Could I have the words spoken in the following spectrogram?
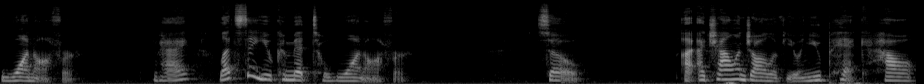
one offer. Okay? Let's say you commit to one offer. So I, I, challenge all of you and you pick how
